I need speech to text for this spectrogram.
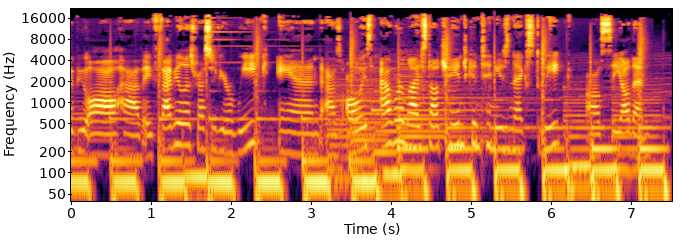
hope you all have a fabulous rest of your week. And as always, our lifestyle change continues next week. I'll see y'all then.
